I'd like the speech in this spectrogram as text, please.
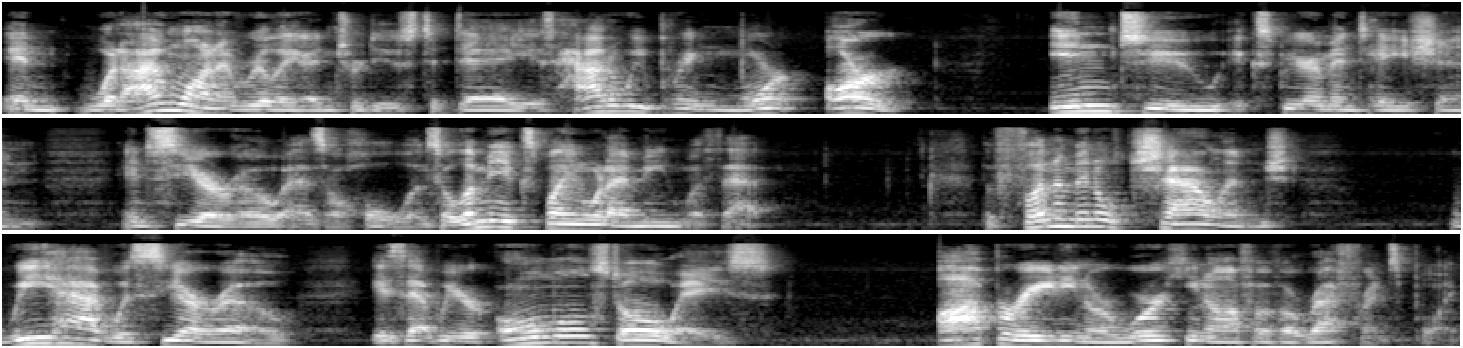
And what I want to really introduce today is how do we bring more art into experimentation and CRO as a whole. And so let me explain what I mean with that. The fundamental challenge we have with CRO is that we are almost always operating or working off of a reference point.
